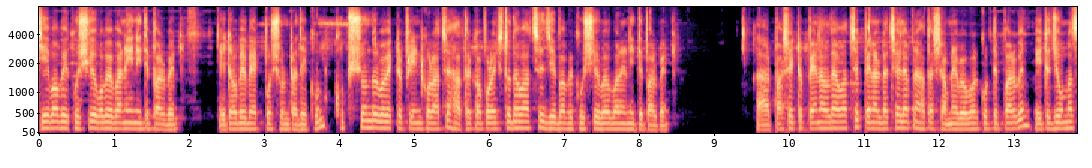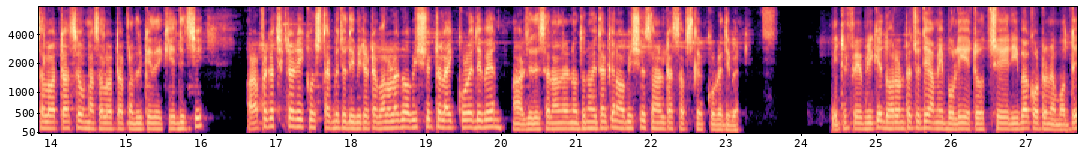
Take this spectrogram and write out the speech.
যেভাবে খুশি ওভাবে বানিয়ে নিতে পারবেন। এটা হবে ব্যাক পোর্শনটা দেখুন। খুব সুন্দরভাবে একটা প্রিন্ট করা আছে, হাতের কাপড় এক্সট্রা দেওয়া আছে, যেভাবে খুশি ওভাবে বানিয়ে নিতে পারবেন। আর পাশে একটা প্যানেল দেওয়া আছে। প্যানেলটা চাইলে আপনি হাতের সামনে ব্যবহার করতে পারবেন। এটা যে ওনা সালোয়ারটা আছে, ওনা সালোয়ারটা আপনাদেরকে দেখিয়ে দিচ্ছি। আর আপনার কাছে একটা রিকোয়েস্ট থাকবে, যদি ভিডিওটা ভালো লাগে অবশ্যই একটা লাইক করে দেবেন। আর যদি চ্যানেলে নতুন হয়ে থাকেন, অবশ্যই চ্যানেলটা সাবস্ক্রাইব করে দেবেন। এটার ফেব্রিকের ধরনটা যদি আমি বলি, এটা হচ্ছে রিবা কটনের মধ্যে।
